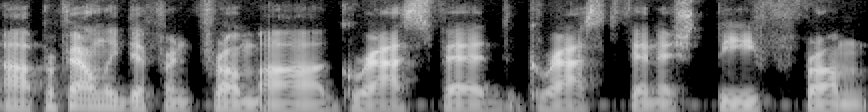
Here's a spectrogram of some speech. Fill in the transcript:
uh profoundly different from uh grass fed grass finished beef from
